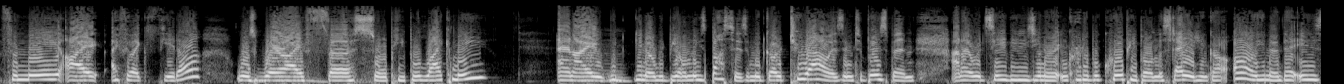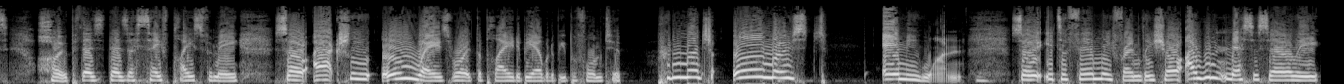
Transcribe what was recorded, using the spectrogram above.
For me, I, I feel like theatre was where I first saw people like me. And I mm-hmm. would, you know, would be on these buses and would go two hours into Brisbane and I would see these, you know, incredible queer people on the stage and go, oh, you know, there is hope. There's, there's a safe place for me. So I actually always wrote the play to be able to be performed to pretty much almost anyone. So it's a family friendly show. I wouldn't necessarily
